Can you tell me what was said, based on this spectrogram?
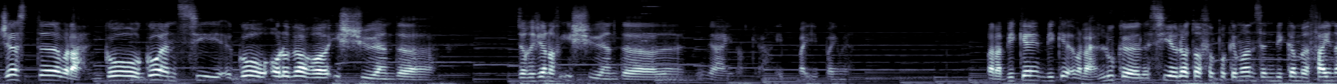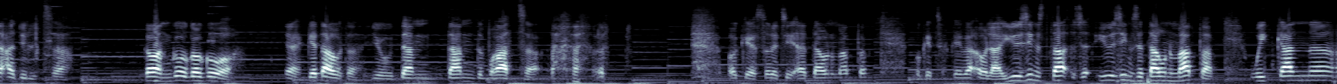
just uh, voilà, go go and see, go all over uh, issue and uh, the region of issue and uh, I don't care. It, it, it, voilà, became, became, voilà, look, uh, see a lot of Pokemons and become a fine adult. Go on, go, go, go. Yeah, get out, you damn, damned brats. okay, so let's see a town map. Okay, it's okay. Oh, la, using the, using the town map, we can uh,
